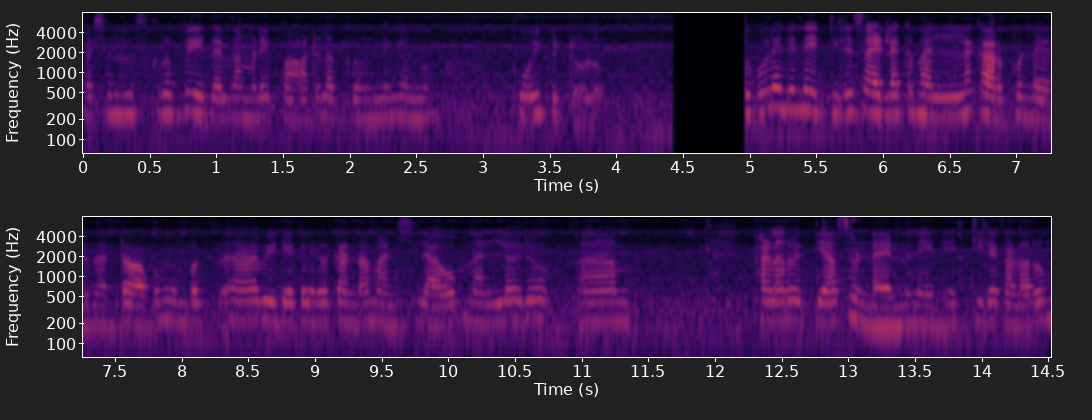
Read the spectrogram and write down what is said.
പക്ഷെ നമ്മൾ സ്ക്രബ് ചെയ്താൽ നമ്മുടെ ഈ പാടുകളൊക്കെ ഉണ്ടെങ്കിൽ ഒന്ന് പോയി കിട്ടുള്ളൂ. അതുപോലെ എന്റെ നെറ്റിലെ സൈഡിലൊക്കെ നല്ല കറുപ്പുണ്ടായിരുന്നു കേട്ടോ. അപ്പോൾ മുമ്പ് വീഡിയോ ഒക്കെ നിങ്ങൾ കണ്ടാൽ മനസ്സിലാവും. നല്ലൊരു കളർ വ്യത്യാസം ഉണ്ടായിരുന്നു. നെറ്റിയിലെ കളറും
